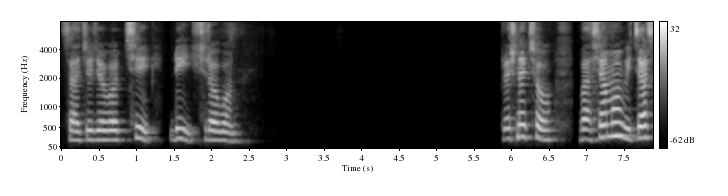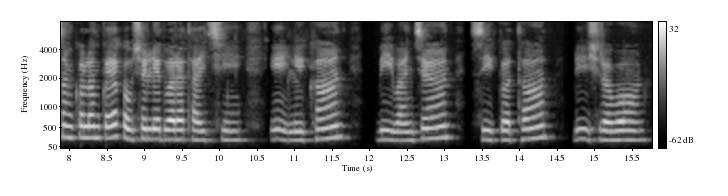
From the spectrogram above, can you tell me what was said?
સાચો જવાબ છે ડી શ્રવણ. પ્રશ્ન છ. ભાષામાં વિચાર સંકલન કયા કૌશલ્ય દ્વારા થાય છે? એ લેખન, બી વાંચન, સી કથન, ડી શ્રવણ.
